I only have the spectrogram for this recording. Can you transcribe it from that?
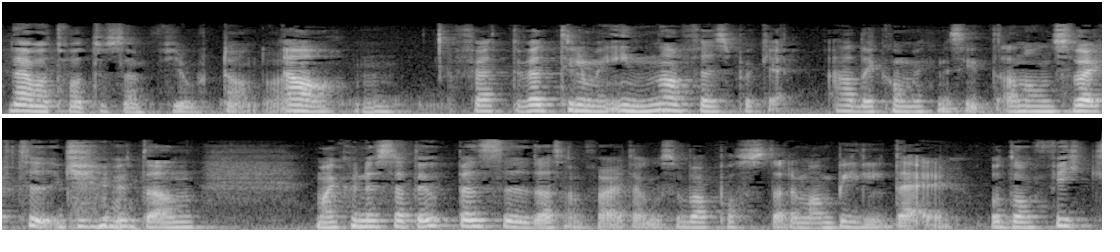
Det här var 2014 då? Ja, Mm. för att det var till och med innan Facebook hade kommit med sitt annonsverktyg. Utan man kunde sätta upp en sida som företag och så bara postade man bilder. Och de fick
